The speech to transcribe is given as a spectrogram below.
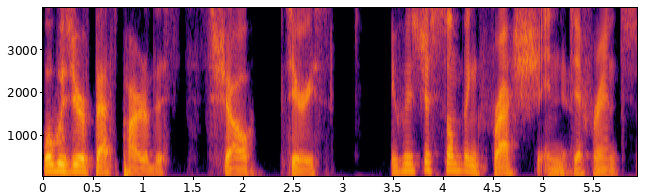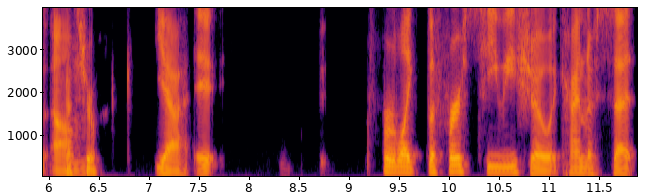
What was your best part of this show series? It was just something fresh and Yeah. different. Um, That's true. Yeah, it for like the first TV show, it kind of set.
